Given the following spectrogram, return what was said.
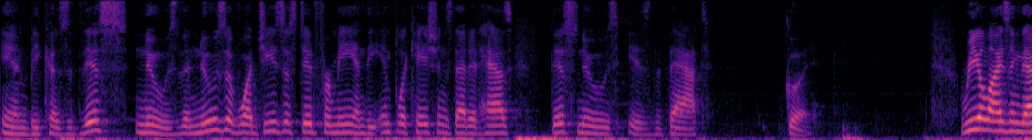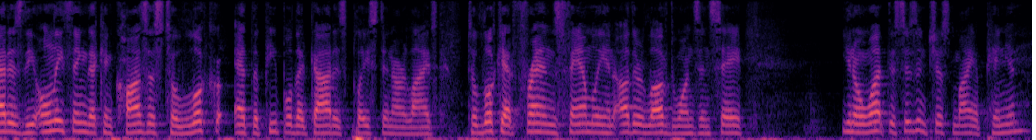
in because this news, the news of what Jesus did for me and the implications that it has, this news is that good. Realizing that is the only thing that can cause us to look at the people that God has placed in our lives, to look at friends, family, and other loved ones and say, you know what, this isn't just my opinion.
